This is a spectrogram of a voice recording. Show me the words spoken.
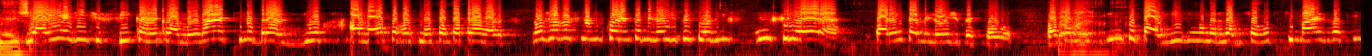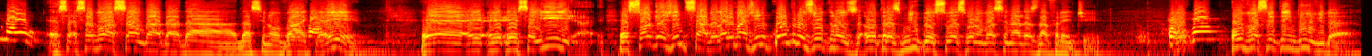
É e aí a gente fica reclamando, ah, aqui no Brasil a nossa vacinação está travada. Nós já vacinamos 40 milhões de pessoas em, em fileira. 40 milhões de pessoas. Nós somos o quinto país em números absolutos que mais vacinou. Essa, essa doação da, da, da, da Sinovac aí, é, é, é, esse aí é só o que a gente sabe. Agora imagine quantas outros, outras mil pessoas foram vacinadas na frente. Pois é. Ou você tem dúvida?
